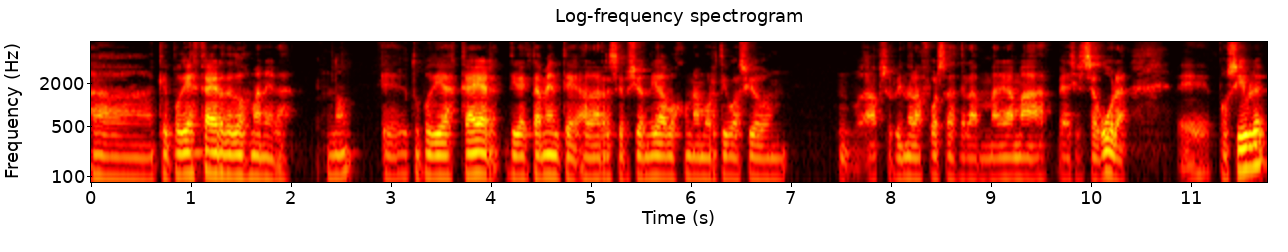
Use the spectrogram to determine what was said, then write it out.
uh, que podías caer de dos maneras, ¿no? Eh, tú podías caer directamente a la recepción, digamos, con una amortiguación absorbiendo las fuerzas de la manera más, voy a decir, segura eh, posible.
